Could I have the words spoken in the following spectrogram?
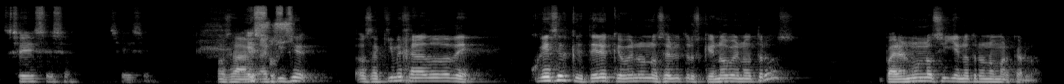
Sí, sí, sí. Sí, sí. O sea, aquí o sea, aquí me genera duda de ¿qué es el criterio que ven unos árbitros que no ven otros? Para en uno sí y en otro no marcarlo.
